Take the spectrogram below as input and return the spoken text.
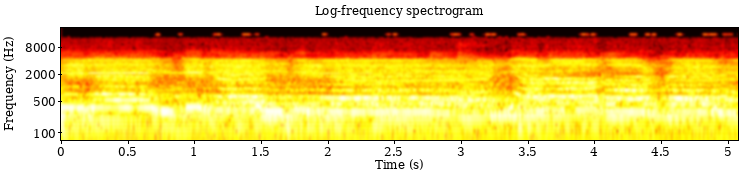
Diley diley diley yaralar beni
